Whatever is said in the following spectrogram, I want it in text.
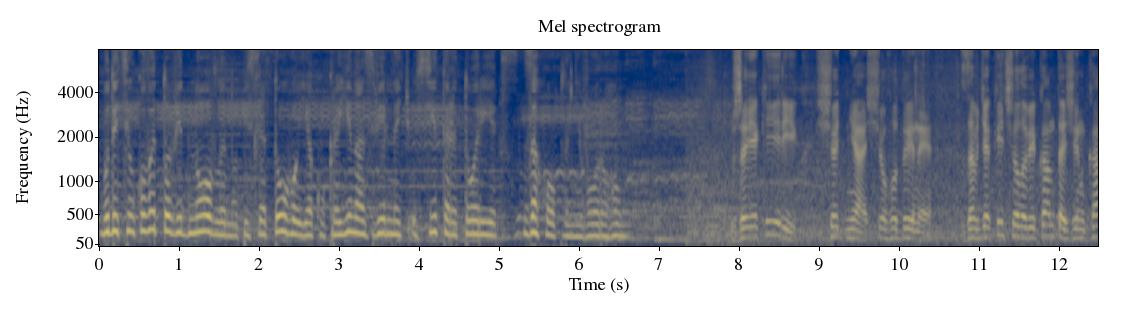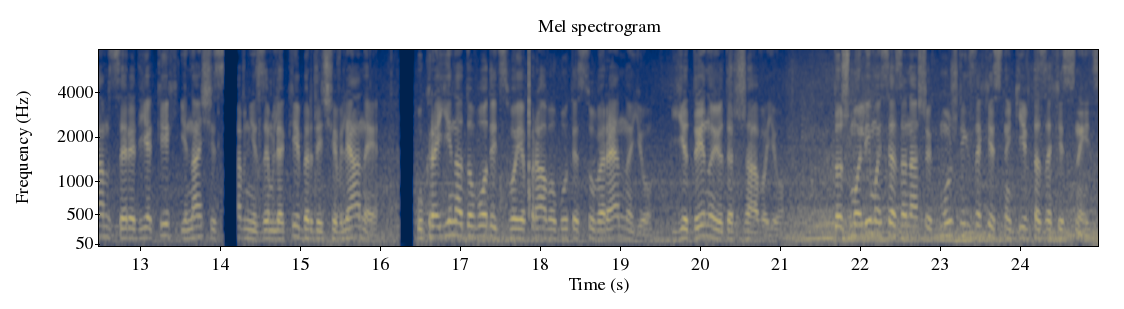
буде цілковито відновлено після того, як Україна звільнить усі території, захоплені ворогом. Вже який рік, щодня, щогодини, завдяки чоловікам та жінкам, серед яких і наші славні земляки бердичівляни, Україна доводить своє право бути суверенною, єдиною державою. Тож молімося за наших мужніх захисників та захисниць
